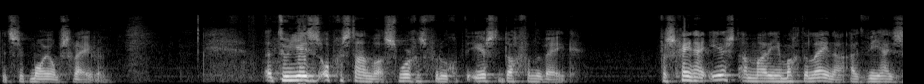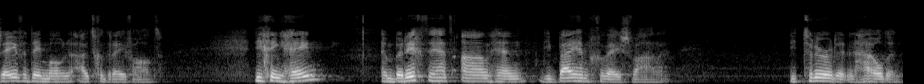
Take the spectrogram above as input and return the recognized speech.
dit stuk mooi omschreven. Eh, toen Jezus opgestaan was, morgens vroeg op de eerste dag van de week, verscheen hij eerst aan Maria Magdalena, uit wie hij zeven demonen uitgedreven had. Die ging heen en berichtte het aan hen die bij hem geweest waren. Die treurden en huilden.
